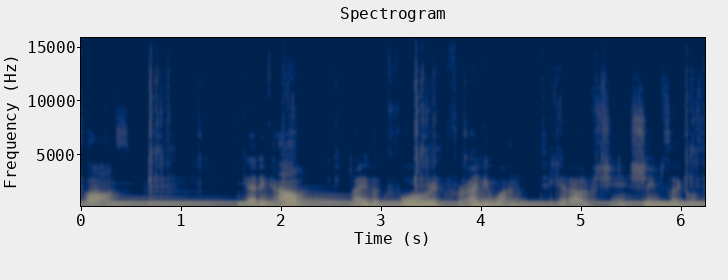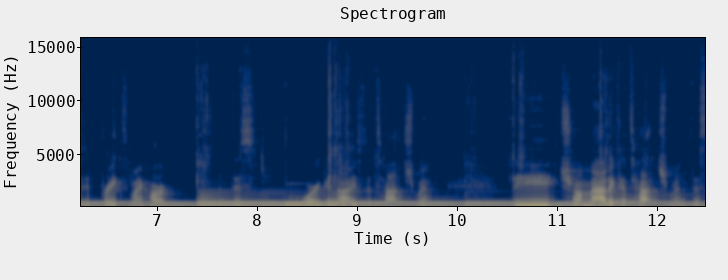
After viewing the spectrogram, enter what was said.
flaws. Getting out, I look forward for anyone to get out of shame cycles. It breaks my heart that this organized attachment the traumatic attachment, this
